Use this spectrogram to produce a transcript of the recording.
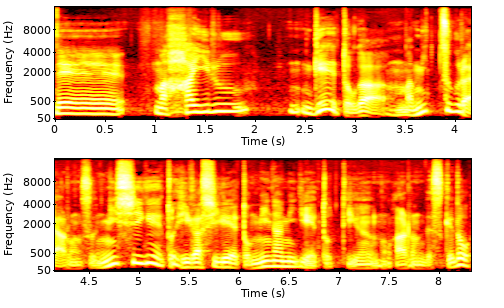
で、まあ、入るゲートが、ま、3つぐらいあるんです西ゲート東ゲート南ゲートっていうのがあるんですけど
